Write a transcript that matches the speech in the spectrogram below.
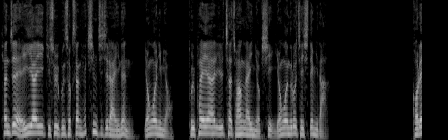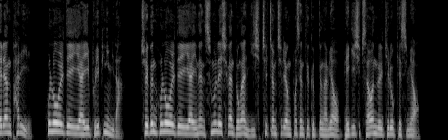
현재 AI 기술 분석상 핵심 지지 라인은 0원이며 돌파해야 할 1차 저항 라인 역시 0원으로 제시됩니다. 거래량 8위 홀로월드 AI 브리핑입니다. 최근 홀로월드 AI는 24시간 동안 27.70% 급등하며 124원을 기록했으며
